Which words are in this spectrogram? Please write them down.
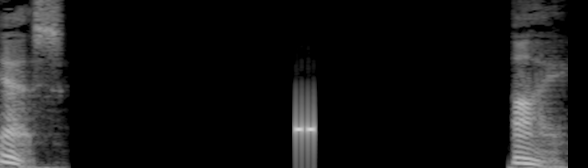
S. I.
